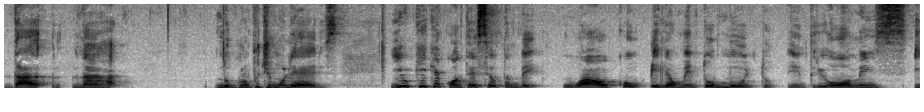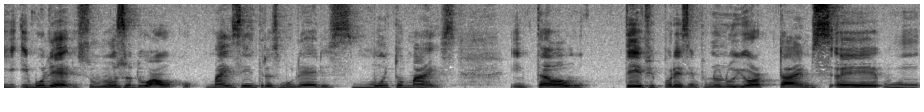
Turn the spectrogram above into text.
da, na, no grupo de mulheres. E o que, que aconteceu também? O álcool ele aumentou muito entre homens e, e, mulheres, o uso do álcool, mas entre as mulheres muito mais. Então teve, por exemplo, no New York Times é, um,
